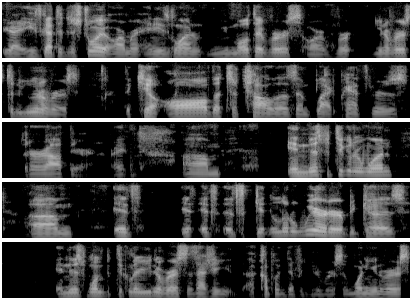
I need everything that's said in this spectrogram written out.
Yeah, he's got the destroyer armor, and he's going multiverse or ver- universe to the universe to kill all the T'Challas and Black Panthers that are out there. Right. Um, in this particular one, um, it's it, it's it's getting a little weirder because in this one particular universe, it's actually a couple of different universes. In one universe,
